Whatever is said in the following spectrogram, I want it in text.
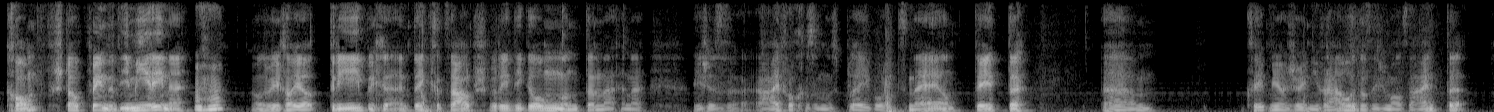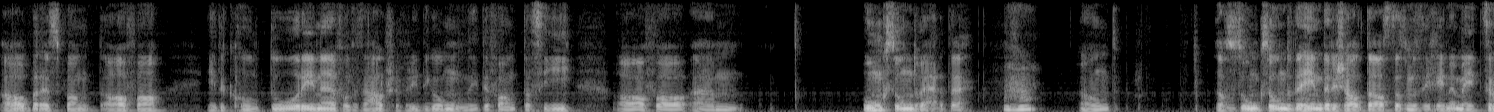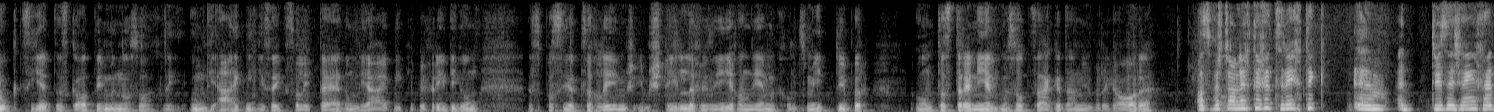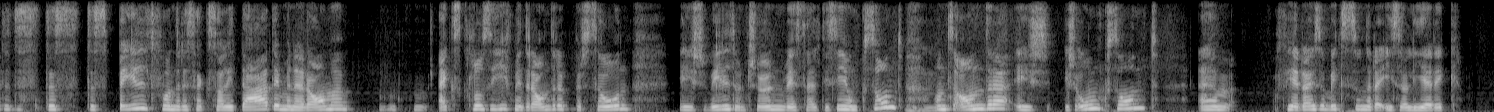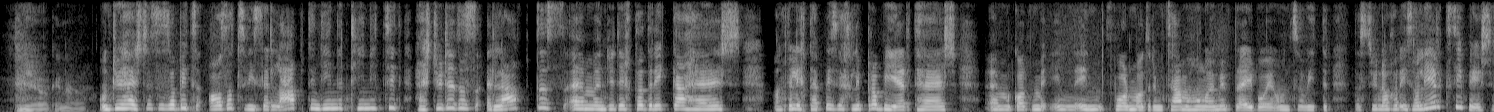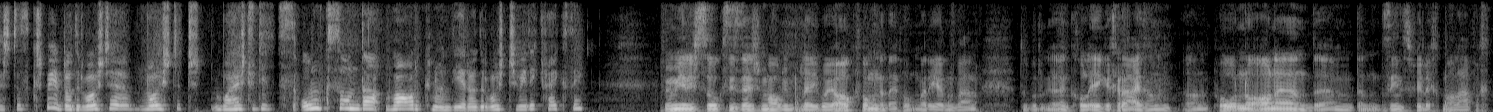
Kampf stattfindet, in mir rein. Mhm. Oder ich habe ja Trieb, ich entdecke die Selbstbefriedigung und dann ist es einfacher, so ein Playboy zu nehmen. Und dort ähm, sieht man ja schöne Frauen, das ist mal das eine. Aber es fängt an, in der Kultur rein, von der Selbstbefriedigung und in der Fantasie an, ähm, ungesund werden. Mhm. Und also das Ungesunde dahinter ist halt das, dass man sich immer mehr zurückzieht. Es geht immer noch so um die eigene Sexualität, um die eigene Befriedigung. Es passiert so ein bisschen im, im Stillen für sich und niemand kommt es mit über. Und das trainiert man sozusagen dann über Jahre. Also verstehe ich dich jetzt richtig? Ähm, du sagst eigentlich, das, das, das Bild von einer Sexualität in einem Rahmen exklusiv mit einer anderen Person ist wild und schön, wie es halt ist und gesund. Mhm. Und das andere ist, ist ungesund ähm, führt uns ein bisschen zu einer Isolierung. Ja, genau. Und du hast das so ein bisschen ansatzweise erlebt in deiner Teenie-Zeit. Hast du das erlebt, dass, ähm, wenn du dich da drin hast und vielleicht etwas ein bisschen probiert hast, ähm, gerade in, in Form oder im Zusammenhang mit Playboy und so weiter, dass du nachher isoliert bist? Hast du das gespürt? Oder wo, ist der, wo, ist der, wo hast du das Ungesunde wahrgenommen in dir? Oder wo war die Schwierigkeit? Gewesen? Bei mir war es so, dass ich mal beim Playboy angefangen dann kommt man irgendwann über einen Kollegenkreis an einem, an einem Porno an und ähm, dann sind es vielleicht mal einfach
